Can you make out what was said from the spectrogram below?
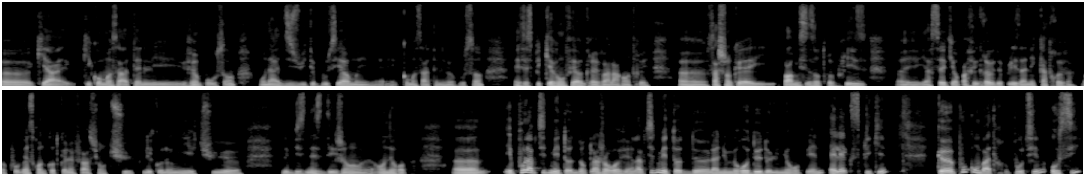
euh, qui, a, qui commence à atteindre les 20%, on est à 18 et poussière, mais elles commencent à atteindre les 20%, elles expliquent qu'elles vont faire grève à la rentrée. Euh, sachant que parmi ces entreprises, il y a celles qui n'ont pas fait grève depuis les années 80. Donc, il faut bien se rendre compte que l'inflation tue l'économie et tue les business des gens en Europe. et pour la petite méthode, donc là j'en reviens, la petite méthode de la numéro 2 de l'Union européenne, elle expliquait que pour combattre Poutine aussi,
